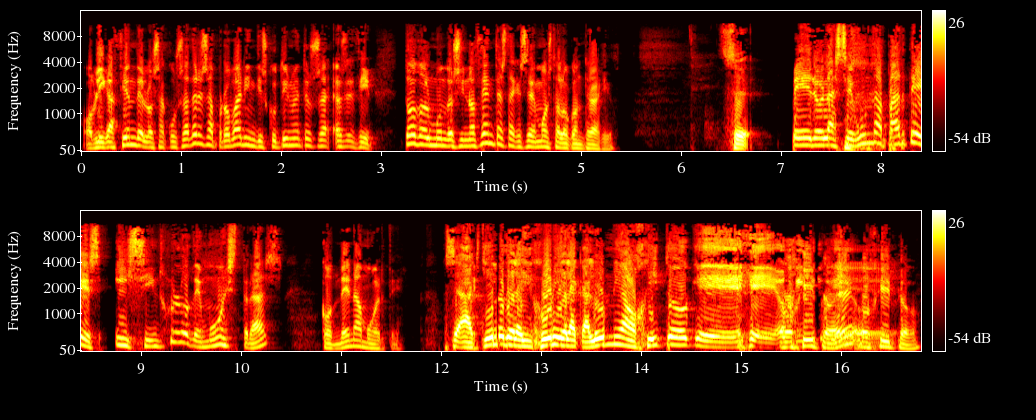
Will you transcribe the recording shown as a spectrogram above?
Obligación de los acusadores a probar indiscutiblemente, sus- es decir, todo el mundo es inocente hasta que se demuestra lo contrario. Sí. Pero la segunda parte es, y si no lo demuestras, condena a muerte. O sea, aquí lo de la injuria y la calumnia, ojito que... Ojito, eh, ojito.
